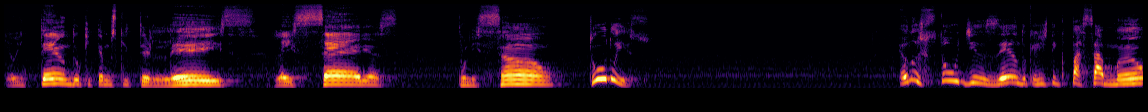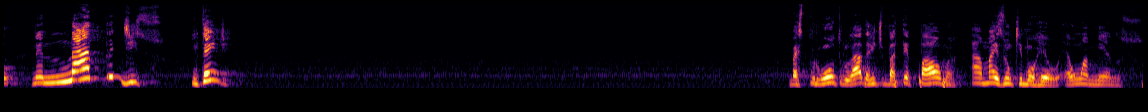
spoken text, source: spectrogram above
Eu entendo que temos que ter leis, leis sérias, punição, tudo isso. Eu não estou dizendo que a gente tem que passar a mão, não é nada disso, entende? Mas por um outro lado, a gente bater palma, ah, mais um que morreu, é um a menos.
